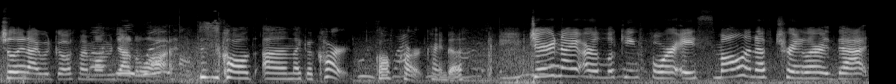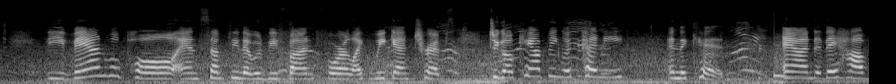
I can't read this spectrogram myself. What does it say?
Julie and I would go with my mom and dad a lot. This is called um, like a cart, golf cart kinda. Jared and I are looking for a small enough trailer that the van will pull and something that would be fun for like weekend trips to go camping with Penny and the kids. And they have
